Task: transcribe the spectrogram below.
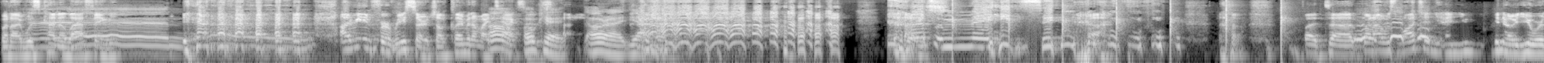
but I was kind of laughing. And- I mean, for research, I'll claim it on my Oh, taxes. okay. All right. Yeah. That's amazing. but uh, but I was watching and you you know you were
